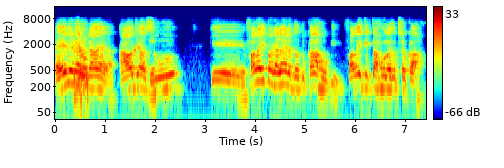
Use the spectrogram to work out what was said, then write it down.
É ele é mesmo, galera. Audi azul. Que... Fala aí pra galera do, do carro, Gui. Fala aí o que, que tá rolando com o seu carro.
